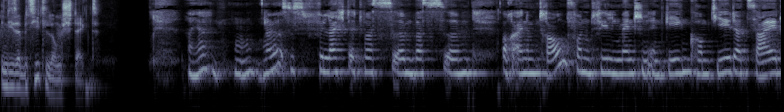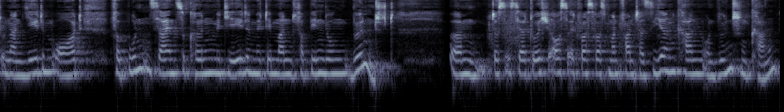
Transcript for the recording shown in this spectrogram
in dieser Betitelung steckt? Naja, ah ja, es ist vielleicht etwas, ähm, was ähm, auch einem Traum von vielen Menschen entgegenkommt, jederzeit und an jedem Ort verbunden sein zu können mit jedem, mit dem man Verbindung wünscht. Ähm, das ist ja durchaus etwas, was man fantasieren kann und wünschen kann.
